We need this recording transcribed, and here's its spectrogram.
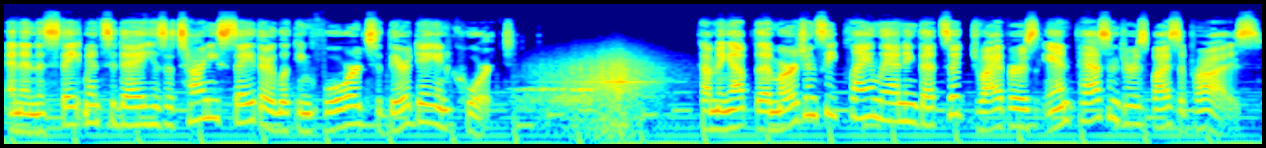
and in a statement today, his attorneys say they're looking forward to their day in court. Coming up, the emergency plane landing that took drivers and passengers by surprise.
